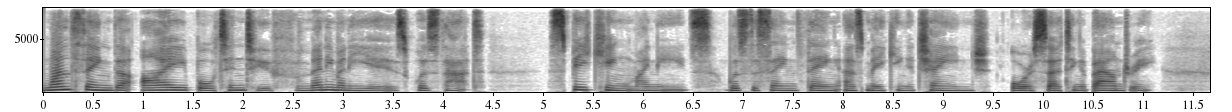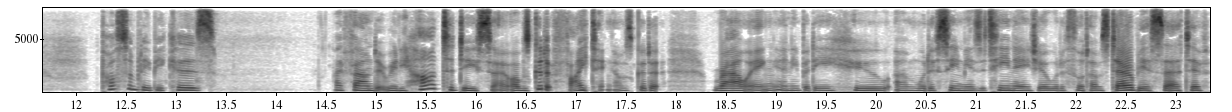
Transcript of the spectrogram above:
One thing that I bought into for many, many years was that speaking my needs was the same thing as making a change or asserting a boundary. Possibly because I found it really hard to do so. I was good at fighting, I was good at rowing. Anybody who um, would have seen me as a teenager would have thought I was terribly assertive.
